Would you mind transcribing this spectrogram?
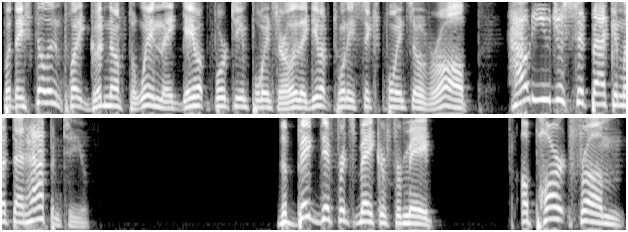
But they still didn't play good enough to win. They gave up 14 points early. They gave up 26 points overall. How do you just sit back and let that happen to you? The big difference maker for me, apart from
